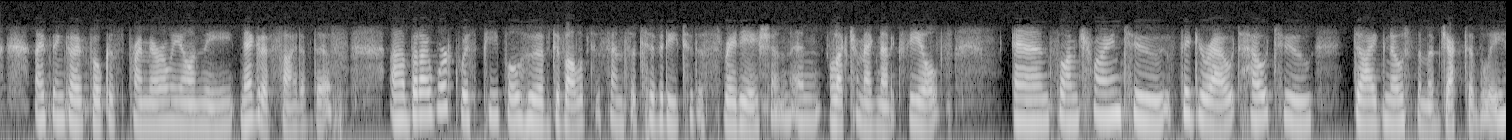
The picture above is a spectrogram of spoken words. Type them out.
I think I've focused primarily on the negative side of this. Uh, but I work with people who have developed a sensitivity to this radiation and electromagnetic fields. And so I'm trying to figure out how to diagnose them objectively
